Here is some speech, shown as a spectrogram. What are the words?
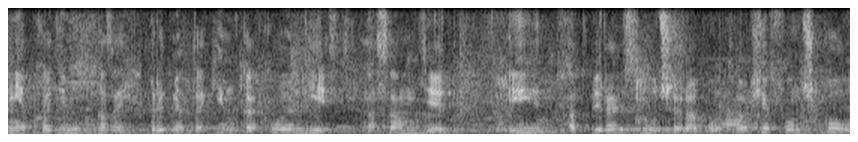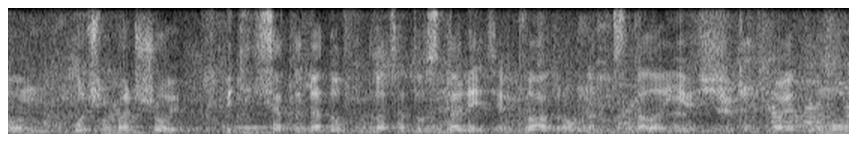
необходимо показать предмет таким, какой он есть на самом деле. И отбирались лучшие работы. Вообще фонд школы, он очень большой. В 50-х годов 20-го столетия два огромных стола ящика. Поэтому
